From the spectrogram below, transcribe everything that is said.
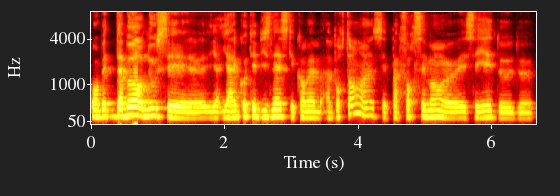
Bon, ben, d'abord, nous, c'est il y, a- un côté business qui est quand même important. Hein. C'est pas forcément euh, essayer de,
